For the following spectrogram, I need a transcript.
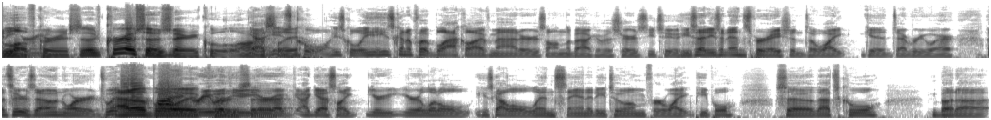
love. Caruso. Caruso's very cool, honestly. Yeah, he's cool. He's cool. He- He's going to put Black Lives Matters on the back of his jersey too. He said he's an inspiration to white kids everywhere. That's his own words. Which I Attaboy, agree with you. Caruso. You're, a, I guess, like you're you're a little. He's got a little Linsanity to him for white people, so that's cool. But uh,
